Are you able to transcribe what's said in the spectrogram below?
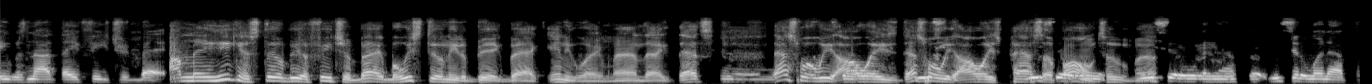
He was not they featured back. I mean, he can still be a featured back, but we still need a big back anyway, man. Like that's mm. that's what we always that's what we always pass we up on win. too, We man. should have went after. We should have went after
